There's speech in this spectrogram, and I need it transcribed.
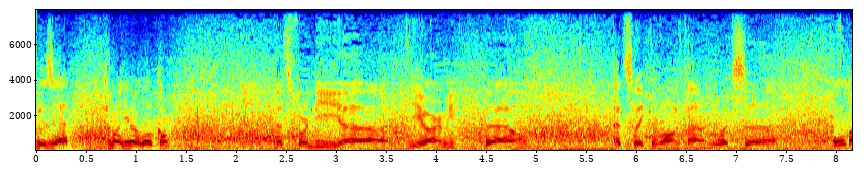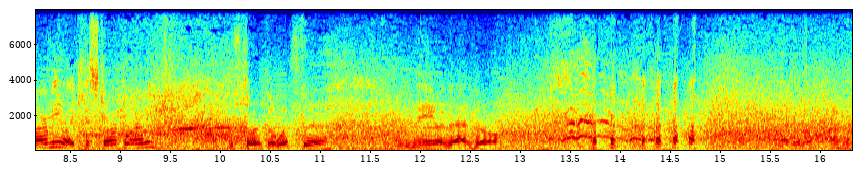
What is that? Come on, you're a local. That's for the uh, the army, but I don't. That's like a long time ago. What's uh, Old army, like historical army? historical? What's the name of that though? I don't know. I don't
